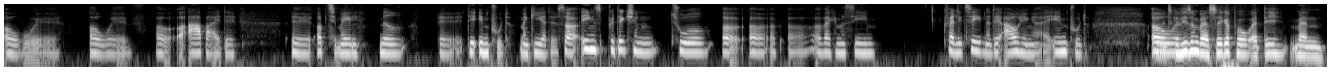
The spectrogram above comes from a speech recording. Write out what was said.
at, øh, og, øh, at, at arbejde øh, optimalt med øh, det input, man giver det. Så ens prediction tool og, og, og, og, og hvad kan man sige, kvaliteten af det afhænger af input. Og, man skal øh, ligesom være sikker på, at det, man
